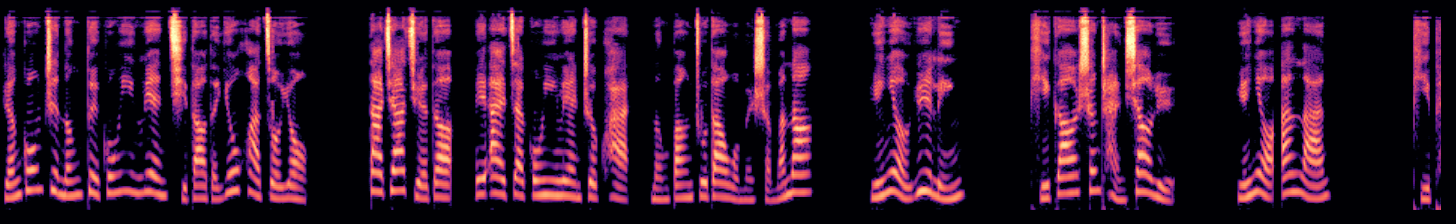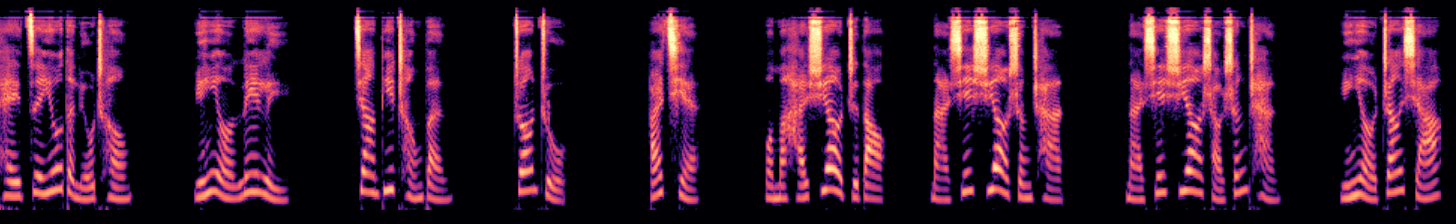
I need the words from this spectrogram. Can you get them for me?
人工智能对供应链起到的优化作用。大家觉得 AI 在供应链这块能帮助到我们什么呢？云有玉林。提高生产效率，云有安澜；匹配最优的流程，云有 Lily；降低成本，庄主。而且，我们还需要知道哪些需要生产，哪些需要少生产。云有张霞；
